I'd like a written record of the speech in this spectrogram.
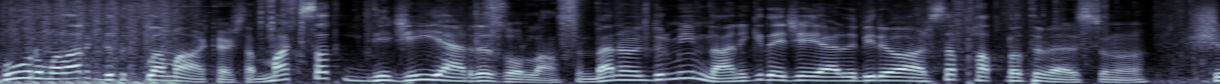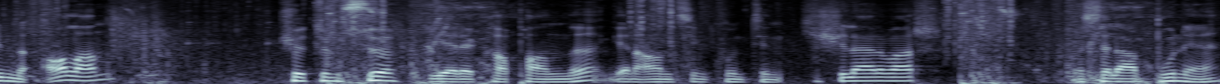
bu vurmalar gıdıklama arkadaşlar. Maksat gideceği yerde zorlansın. Ben öldürmeyeyim de hani gideceği yerde biri varsa patlatıversin onu. Şimdi alan kötümsü bir yere kapandı. Gene antin kuntin kişiler var. Mesela bu ne?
